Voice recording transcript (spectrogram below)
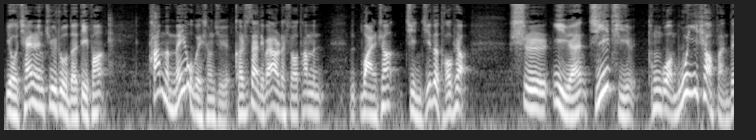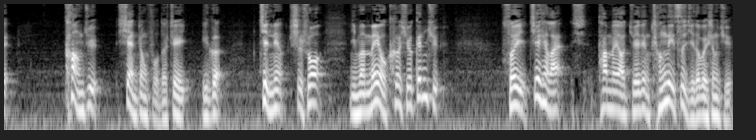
有钱人居住的地方，他们没有卫生局。可是，在礼拜二的时候，他们晚上紧急的投票，是议员集体通过无一票反对，抗拒县政府的这一个禁令，是说你们没有科学根据。所以接下来他们要决定成立自己的卫生局，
